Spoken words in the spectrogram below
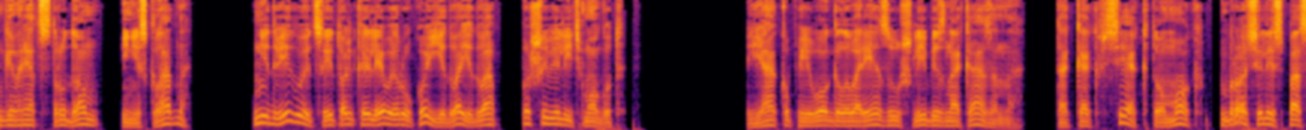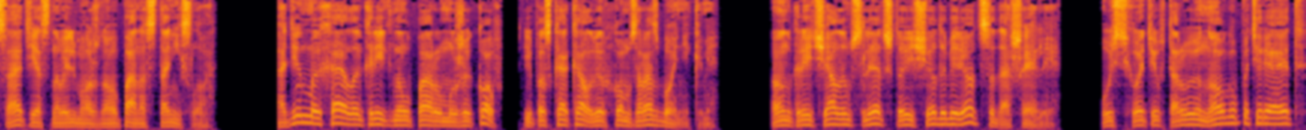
Говорят с трудом и нескладно. Не двигаются и только левой рукой едва-едва пошевелить могут. Якуб и его головорезы ушли безнаказанно, так как все, кто мог, бросились спасать ясновельможного пана Станислава. Один Михайло крикнул пару мужиков и поскакал верхом за разбойниками. Он кричал им вслед, что еще доберется до Шелли. Пусть хоть и вторую ногу потеряет,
